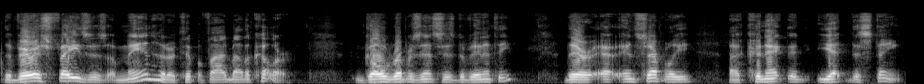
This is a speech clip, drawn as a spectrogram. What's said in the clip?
The various phases of manhood are typified by the color. Gold represents his divinity. They're uh, inseparably uh, connected yet distinct.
